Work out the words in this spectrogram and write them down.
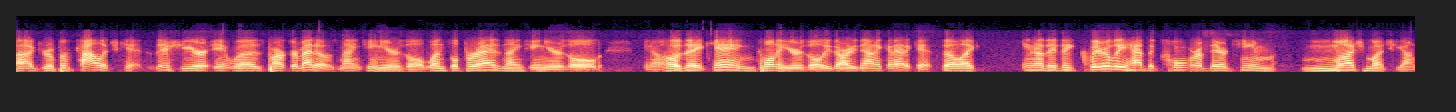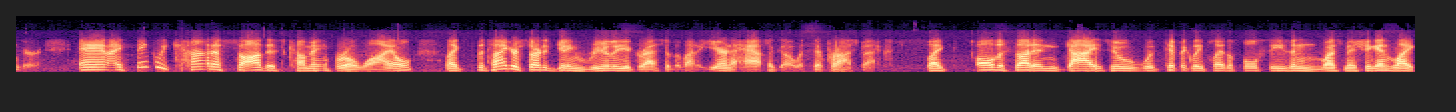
a group of college kids. This year, it was Parker Meadows, 19 years old, Wenceel Perez, 19 years old you know, Jose King, 20 years old. He's already down in Connecticut. So, like, you know, they, they clearly had the core of their team much, much younger. And I think we kind of saw this coming for a while. Like, the Tigers started getting really aggressive about a year and a half ago with their prospects. Like, all of a sudden, guys who would typically play the full season in West Michigan, like,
